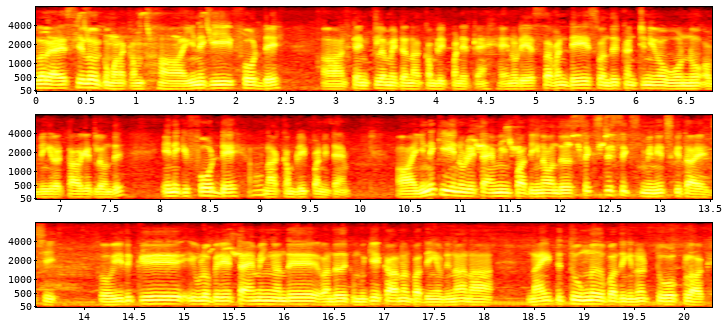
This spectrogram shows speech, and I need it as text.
ஹலோ எல்லோருக்கும் வணக்கம். இன்றைக்கி ஃபோர்த் டே டென் கிலோமீட்டர் நான் கம்ப்ளீட் பண்ணியிருக்கேன். என்னுடைய செவன் டேஸ் வந்து கண்டினியூவாக ஓடணும் அப்படிங்கிற டார்கெட்டில் வந்து இன்றைக்கி ஃபோர்த் டே நான் கம்ப்ளீட் பண்ணிட்டேன். இன்றைக்கி என்னுடைய டைமிங் பார்த்தீங்கன்னா வந்து சிக்ஸ்டி சிக்ஸ் மினிட்ஸ் கிட்ட ஆயிடுச்சு. ஸோ இதுக்கு இவ்வளோ பெரிய டைமிங் வந்து வந்ததுக்கு முக்கிய காரணம் பார்த்தீங்க அப்படின்னா நான் நைட்டு தூங்கினது பார்த்தீங்கன்னா டூ ஓ கிளாக்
